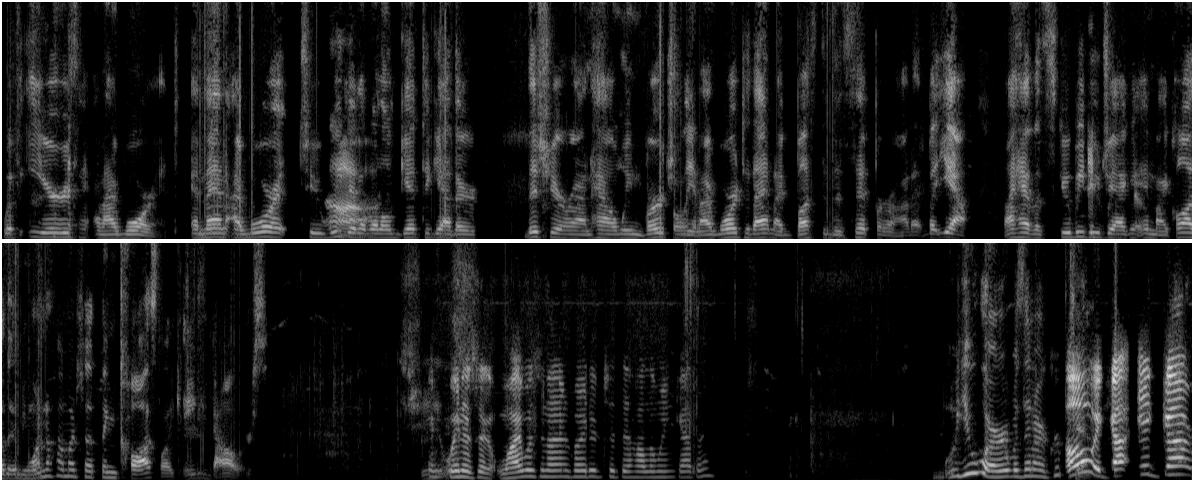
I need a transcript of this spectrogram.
with ears, and I wore it. And then I wore it to we did a little get together this year around Halloween virtually, and I wore it to that, and I busted the zipper on it. But yeah. I have a Scooby Doo jacket in my closet. And you want to know how much that thing cost? Like eighty dollars. Wait a second. Why wasn't I invited to the Halloween gathering? Well, you were. It was in our group. Oh, chat. it got it got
